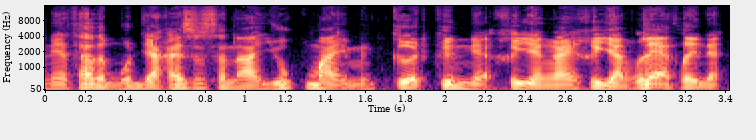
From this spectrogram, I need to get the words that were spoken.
เนี่ยถ้าสมมติอยากให้ศาสนายุคใหม่มันเกิดขึ้นเนี่ยคือยังไงคืออย่างแรกเลยเนี่ย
